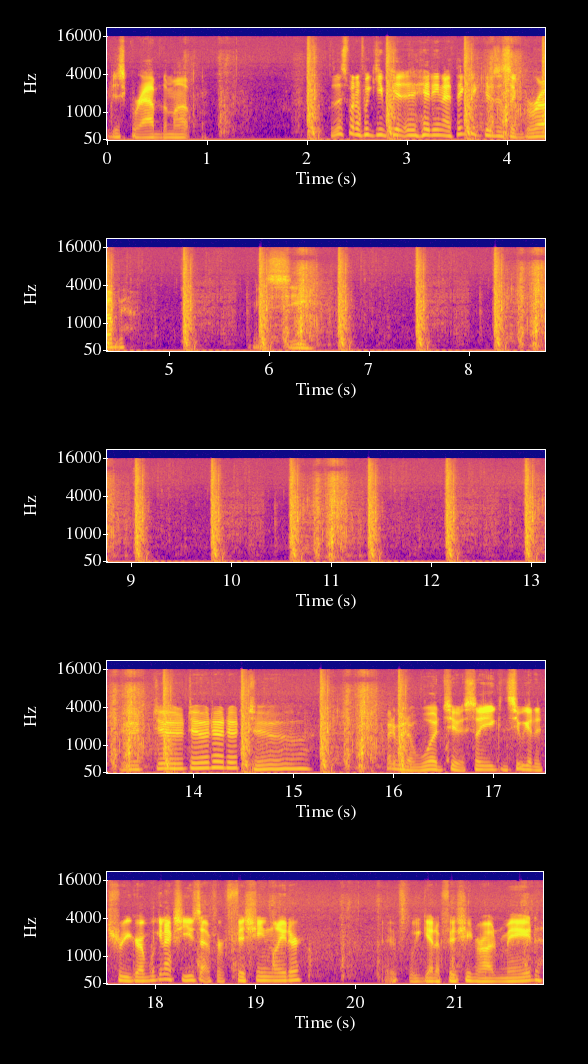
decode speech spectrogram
We just grab them up. So this one, if we keep hitting, I think it gives us a grub. Let me see. Do, do, do, do, do. Quite a bit of wood, too. So you can see we got a tree grub. We can actually use that for fishing later. If we get a fishing rod made.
